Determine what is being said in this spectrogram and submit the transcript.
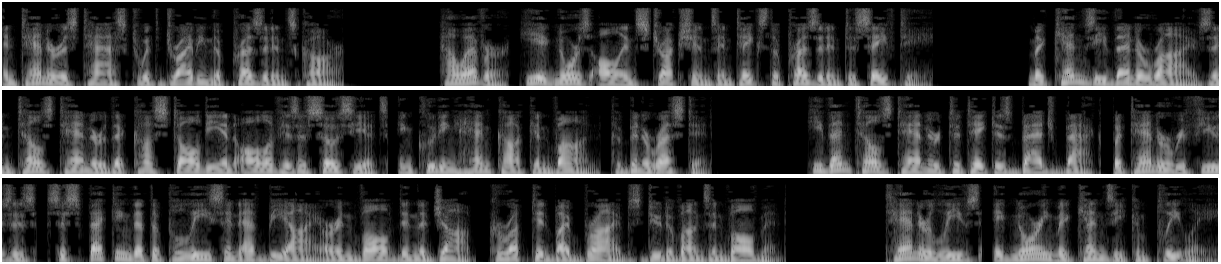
and Tanner is tasked with driving the President's car. However, he ignores all instructions and takes the president to safety. Mackenzie then arrives and tells Tanner that Castaldi and all of his associates, including Hancock and Vaughn, have been arrested. He then tells Tanner to take his badge back, but Tanner refuses, suspecting that the police and FBI are involved in the job, corrupted by bribes due to Vaughn's involvement. Tanner leaves, ignoring Mackenzie completely.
